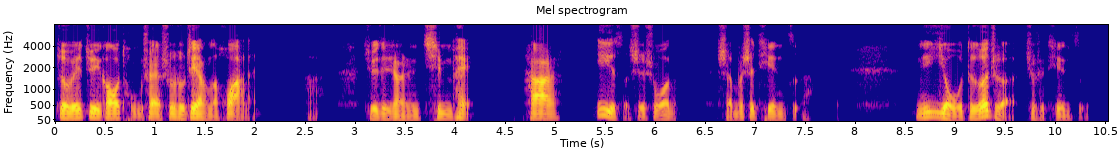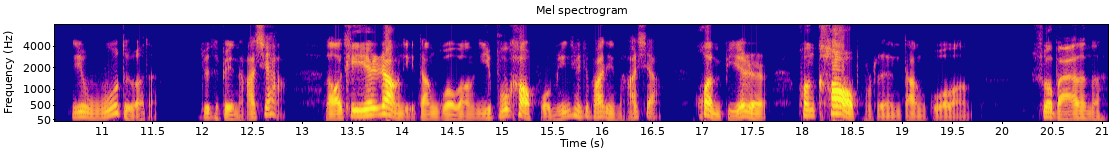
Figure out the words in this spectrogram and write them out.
作为最高统帅，说出这样的话来，啊，绝对让人钦佩。他意思是说呢。什么是天子啊？你有德者就是天子，你无德的就得被拿下。老天爷让你当国王，你不靠谱，明天就把你拿下，换别人，换靠谱的人当国王。说白了呢，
